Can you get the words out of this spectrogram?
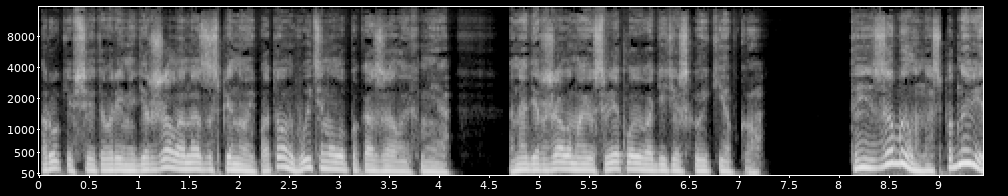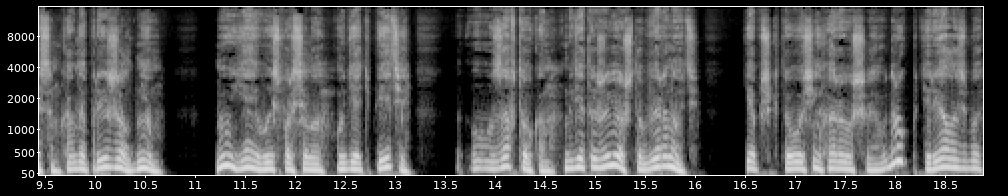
Руки все это время держала она за спиной, потом вытянула, показала их мне. Она держала мою светлую водительскую кепку. «Ты забыл нас под навесом, когда приезжал днем. Ну, я и выспросила у дяди Пети, за автоком, где ты живешь, чтобы вернуть. Кепочка-то очень хорошая. Вдруг потерялась бы.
